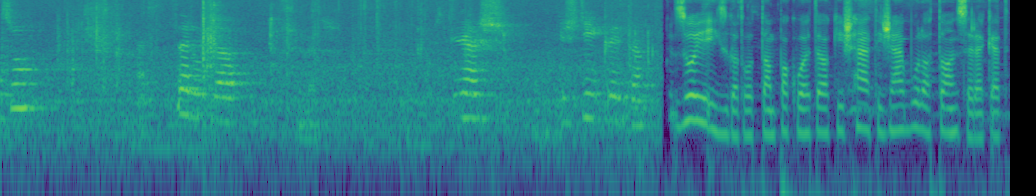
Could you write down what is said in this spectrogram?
karcú, ceruza, színes és gyíkrétek. Zoe izgatottan pakolta a kis hátizsákból a tanszereket.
